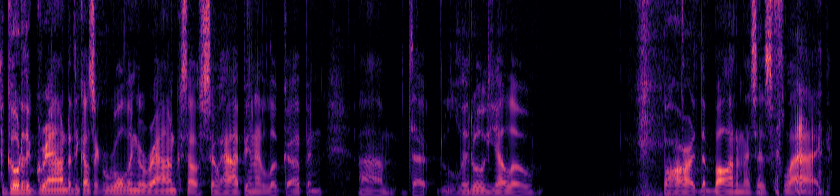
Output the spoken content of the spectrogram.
I go to the ground. I think I was like rolling around because I was so happy, and I look up, and um, the little yellow bar at the bottom that says flag.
